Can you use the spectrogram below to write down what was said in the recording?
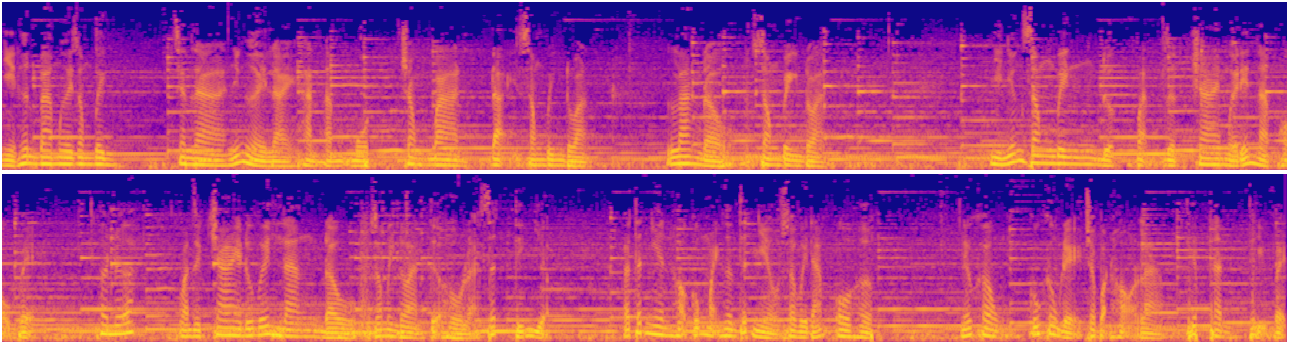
nhìn hơn 30 dòng binh. Xem ra những người này hẳn là một trong ba đại dòng binh đoàn, lang đầu dòng binh đoàn. Nhìn những dòng binh được vạn dược trai mời đến làm hậu vệ. Hơn nữa vạn dịch trai đối với lang đầu do minh đoàn tựa hồ là rất tín nhiệm. Và tất nhiên họ cũng mạnh hơn rất nhiều so với đám ô hợp. Nếu không, cũng không để cho bọn họ làm thiếp thân, thị vệ.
